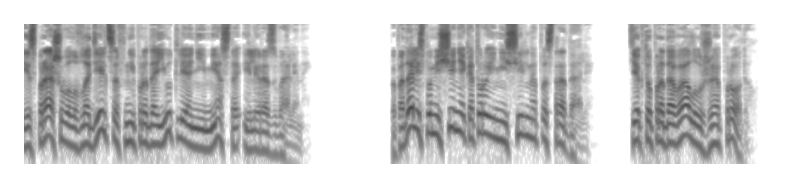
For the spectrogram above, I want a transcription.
и спрашивал владельцев, не продают ли они место или развалины. Попадались помещения, которые не сильно пострадали. Те, кто продавал, уже продал.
